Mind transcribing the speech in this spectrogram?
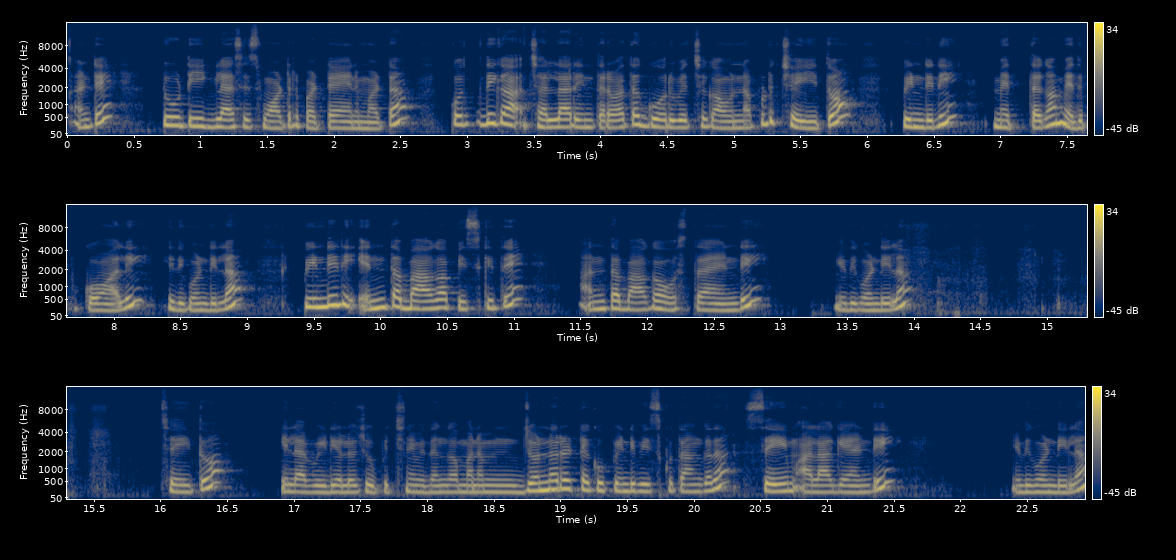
అంటే టూ టీ గ్లాసెస్ వాటర్ పట్టాయన్నమాట. కొద్దిగా చల్లారిన తర్వాత గోరువెచ్చగా ఉన్నప్పుడు చెయ్యితో పిండిని మెత్తగా మెదుపుకోవాలి. ఇదిగొండిలా పిండిని ఎంత బాగా పిసికితే అంత బాగా వస్తాయండి. ఇదిగొండిలా చేయితో ఇలా వీడియోలో చూపించిన విధంగా మనం జొన్న రొట్టెకు పిండి పిసుకుతాం కదా సేమ్ అలాగే అండి. ఇదిగోండి ఇలా.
